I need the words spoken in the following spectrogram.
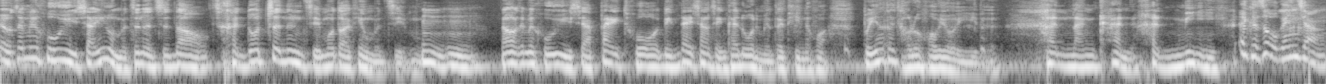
哎，我这边呼吁一下，因为我们真的知道很多政论节目都在听我们节目，嗯嗯。然后我这边呼吁一下，拜托林黛向前开，如果你们在听的话，不要再讨论侯友谊了，很难看，很腻。哎，可是我跟你讲，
